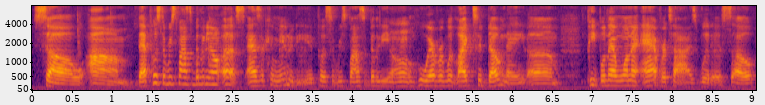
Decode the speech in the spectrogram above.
So um, that puts the responsibility on us as a community. It puts the responsibility on whoever would like to donate, um, people that want to advertise with us. So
